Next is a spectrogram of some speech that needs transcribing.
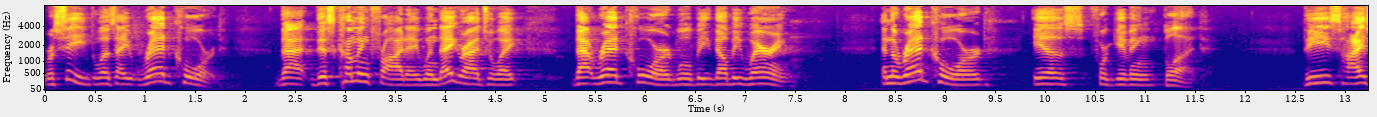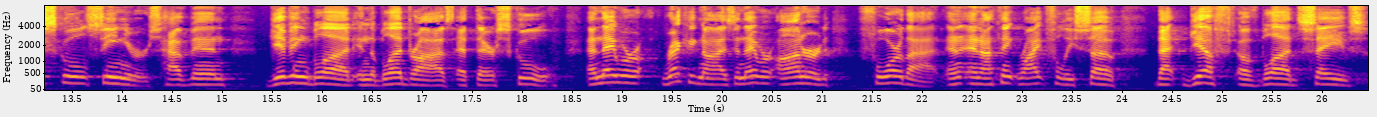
received was a red cord that this coming Friday, when they graduate, that red cord will be they'll be wearing. And the red cord is for giving blood. These high school seniors have been giving blood in the blood drives at their school. And they were recognized and they were honored for that. And, and I think rightfully so. That gift of blood saves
